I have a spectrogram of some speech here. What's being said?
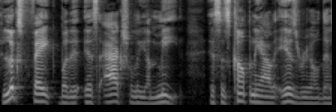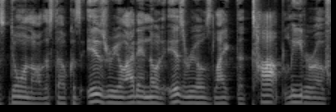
it looks fake but it, it's actually a meat it's this company out of israel that's doing all this stuff because israel i didn't know that israel is like the top leader of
